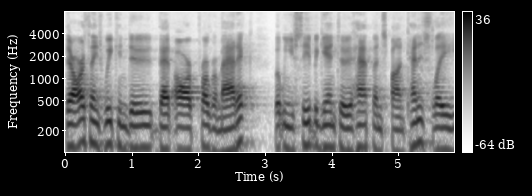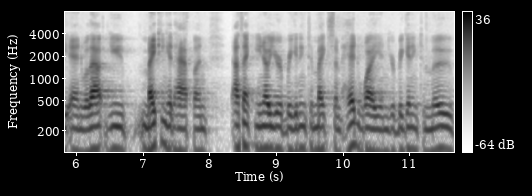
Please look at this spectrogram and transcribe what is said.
There are things we can do that are programmatic, but when you see it begin to happen spontaneously and without you making it happen, I think you know you're beginning to make some headway and you're beginning to move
